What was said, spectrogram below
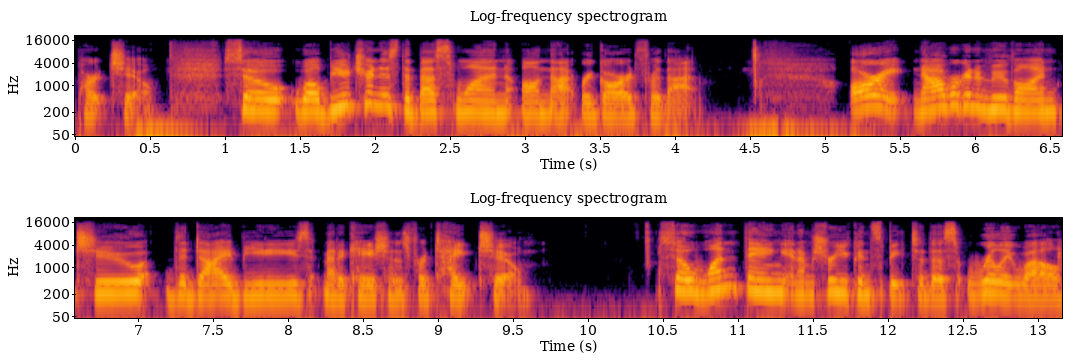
part two. So Wellbutrin is the best one on that regard for that. All right, now we're going to move on to the diabetes medications for type 2. So, one thing, and I'm sure you can speak to this really well,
